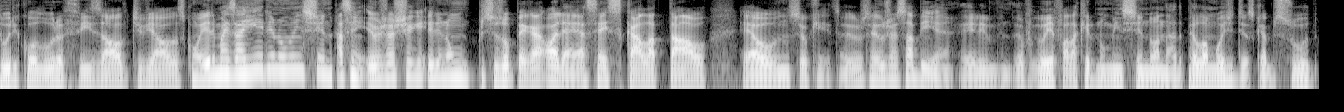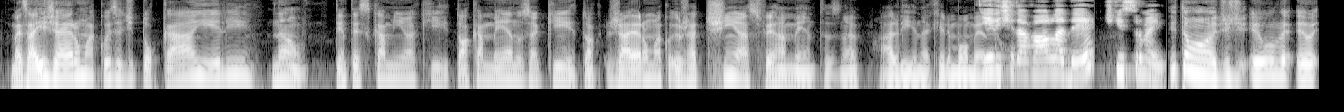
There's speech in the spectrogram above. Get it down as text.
Turi Colura, fiz aula, tive aulas com ele, mas aí ele não me ensina. Assim, eu já cheguei, ele não precisou pegar, olha, essa é a escala tal, é o não sei o que. Eu, eu já sabia. Ele, eu, eu ia falar que ele não me ensinou nada, pelo amor de Deus, que absurdo. Mas aí já era uma coisa de tocar e ele, não, tenta esse caminho aqui, toca menos aqui. toca- Já era uma, eu já tinha as ferramentas, né, ali naquele momento. E ele te dava aula de, de que instrumento? Então, eu, eu- eu-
